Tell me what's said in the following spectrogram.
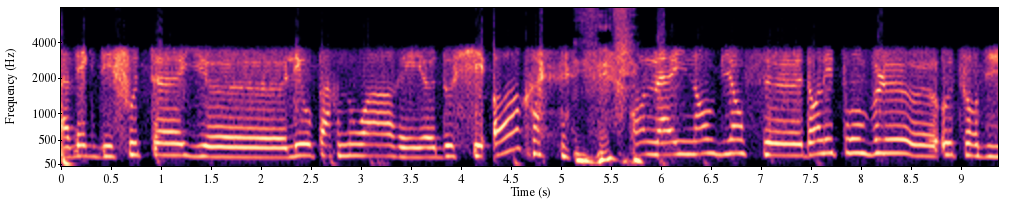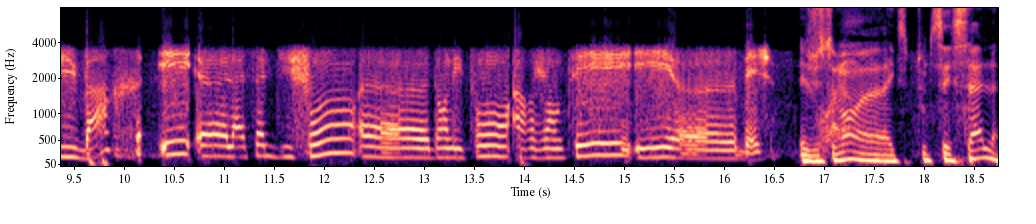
avec des fauteuils euh, léopard noir et euh, dossier or. Mhm. On a une ambiance euh, dans les tons bleus autour du bar et la salle du fond dans les tons argentés et beige. Et justement, avec toutes ces salles,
